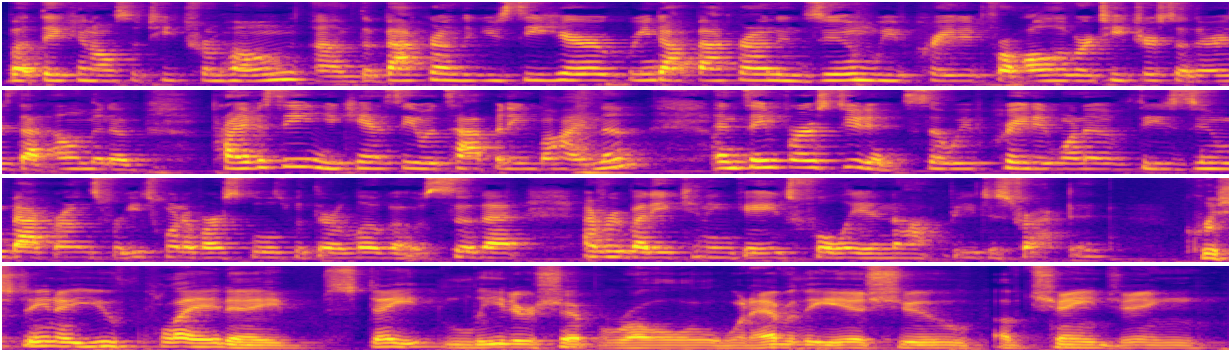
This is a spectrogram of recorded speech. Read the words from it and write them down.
but they can also teach from home. Um, the background that you see here, green dot background in Zoom, we've created for all of our teachers. So there is that element of privacy and you can't see what's happening behind them. And same for our students. So we've created one of these Zoom backgrounds for each one of our schools with their logos so that everybody can engage fully and not be distracted. Christina, you've played a state leadership role whenever the issue of changing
